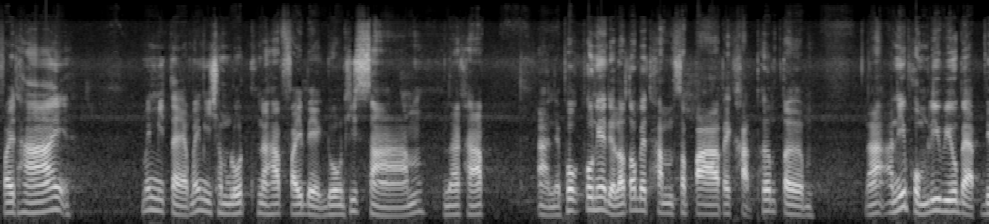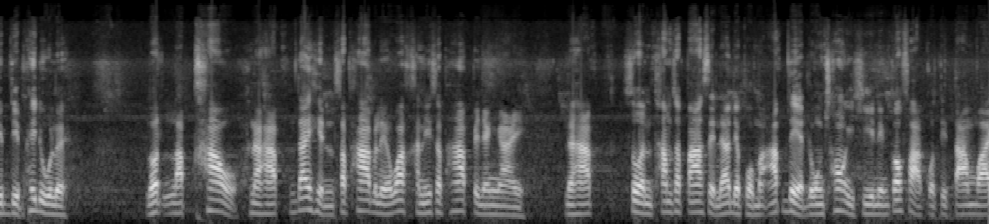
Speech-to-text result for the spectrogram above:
ไฟท้ายไม่มีแตกไม่มีชำรุดนะครับ ไฟเบรกดวงที่ 3 นะครับ อ่าเนี่ยพวกพวกนี้เดี๋ยวเราต้องไปทำสปาไปขัดเพิ่มเติมนะ อันนี้ผมรีวิวแบบดิบๆ ให้ดูเลย รถรับเข้านะครับ ได้เห็นสภาพไปเลยว่าคันนี้สภาพเป็นยังไงนะครับส่วนทำสปาเสร็จแล้วเดี๋ยวผมมาอัปเดตลงช่องอีกทีหนึ่งก็ฝากกดติดตามไว้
